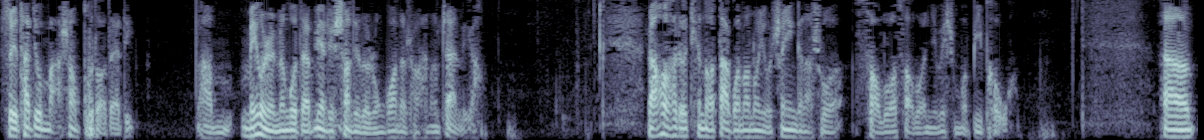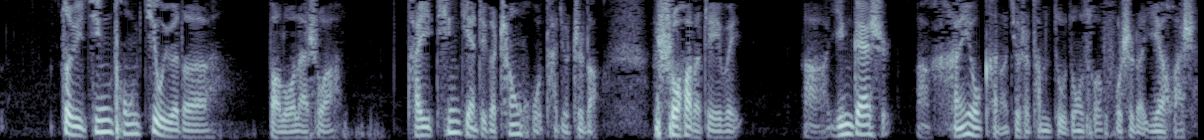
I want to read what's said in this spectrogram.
所以他就马上扑倒在地啊，没有人能够在面对上帝的荣光的时候还能站立啊。然后他就听到大光当中有声音跟他说：“扫罗，扫罗，你为什么逼迫我？”啊，作为精通旧约的保罗来说啊。他一听见这个称呼，他就知道说话的这一位啊，应该是啊，很有可能就是他们祖宗所服侍的耶和华神。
